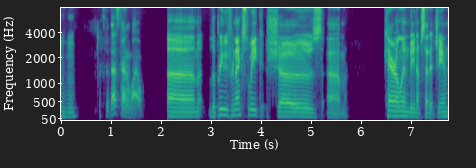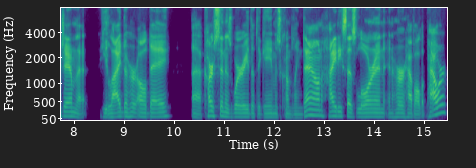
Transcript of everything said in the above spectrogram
Mm-hmm. So that's kind of wild. Um, the preview for next week shows um Carolyn being upset at Jam Jam that he lied to her all day. Uh, Carson is worried that the game is crumbling down. Heidi says Lauren and her have all the power.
